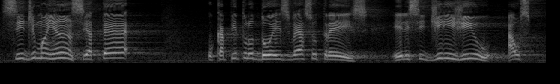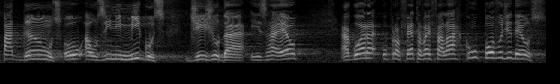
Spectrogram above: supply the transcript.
Se de manhã, se até o capítulo 2, verso 3, ele se dirigiu aos pagãos ou aos inimigos de Judá e Israel, Agora o profeta vai falar com o povo de Deus.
